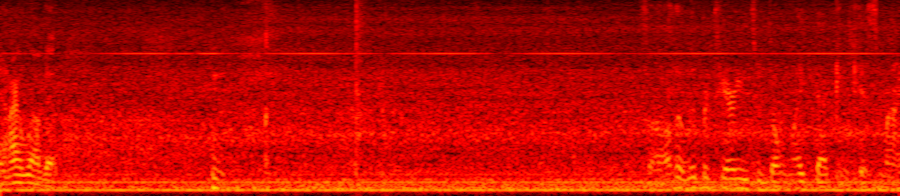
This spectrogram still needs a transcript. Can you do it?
And I love it. so all the libertarians who don't like that can kiss my.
